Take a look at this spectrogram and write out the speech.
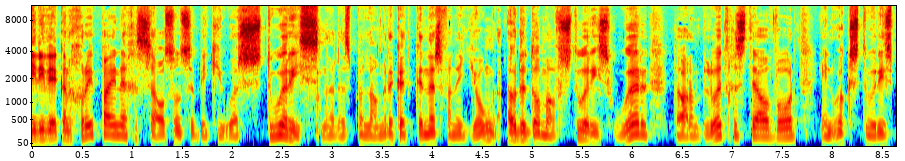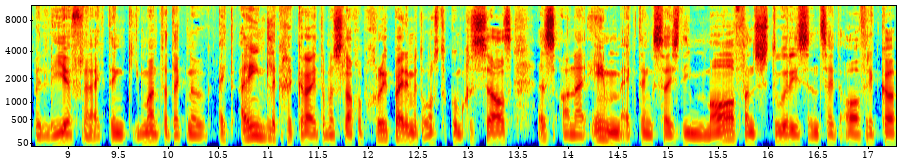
Hierdie week in Groepyne gesels ons 'n bietjie oor stories. Nou dis belangrik dat kinders van 'n jong ouderdom af stories hoor, daarin blootgestel word en ook stories beleef. Nou ek dink iemand wat ek nou uiteindelik gekry het om 'n slag op Groepyne met ons te kom gesels is Anna M. Ek dink sy's die ma van stories in Suid-Afrika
